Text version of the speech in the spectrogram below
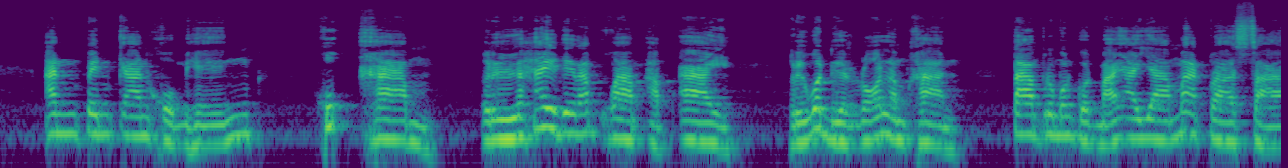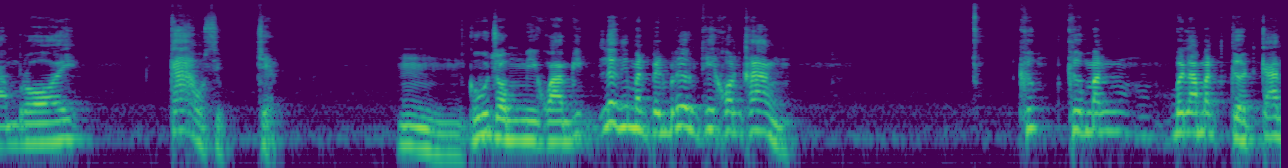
ๆ อันเป็นการข่มเหงคุกคาม หรือให้ได้รับความอับอาย หรือว่าเดือดร้อนลำคาญ ตามประมวลกฎหมายอาญามาตรา 397 อืมคุณผู้ชมมีความคิดเรื่องนี้มันเป็นเรื่องที่ค่อนข้าง คือคือมันเวลามันเกิดการ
